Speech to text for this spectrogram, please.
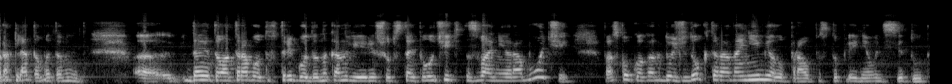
проклятом этом, э, до этого отработав три года на конвейере, чтобы стать, получить звание рабочий, поскольку как дочь доктора она не имела права поступления в институт.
